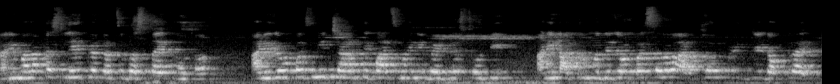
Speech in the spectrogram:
आणि मला कसल्याही प्रकारचं बसता येत नव्हतं. आणि जवळपास मी चार ते पाच महिने बेडरेस्ट होती. आणि लातूरमध्ये जवळपास सर्व आर्थोपेडिक जे डॉक्टर आहेत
